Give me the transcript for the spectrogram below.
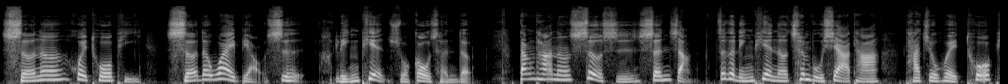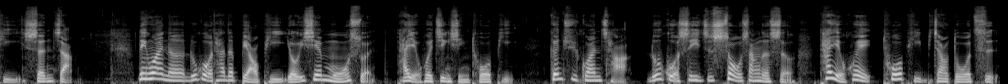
蛇呢会脱皮，蛇的外表是鳞片所构成的。当它呢摄食生长，这个鳞片呢撑不下它，它就会脱皮生长。另外呢，如果它的表皮有一些磨损，它也会进行脱皮。根据观察，如果是一只受伤的蛇，它也会脱皮比较多次。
